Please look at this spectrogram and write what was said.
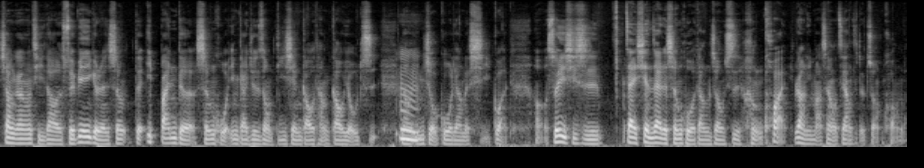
像刚刚提到的，随便一个人生的一般的生活，应该就是这种低纤、高糖、高油脂，然后饮酒过量的习惯。好、所以其实。在现在的生活当中，是很快让你马上有这样子的状况了。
